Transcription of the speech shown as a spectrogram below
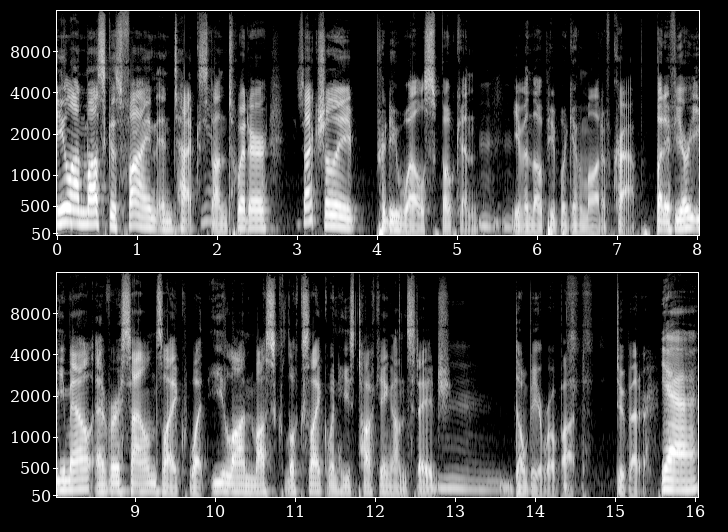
Elon Musk is fine in text on Twitter. He's actually pretty well spoken, even though people give him a lot of crap. But if your email ever sounds like what Elon Musk looks like when he's talking on stage, mm. don't be a robot. Do better. Yeah,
